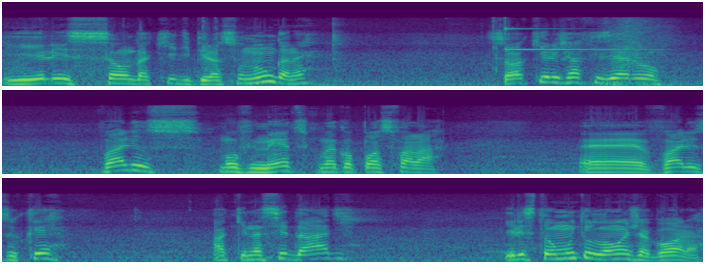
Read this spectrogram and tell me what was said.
e eles são daqui de Pirassununga, né? Só que eles já fizeram vários movimentos, como é que eu posso falar? É, vários o quê? Aqui na cidade. Eles estão muito longe agora.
